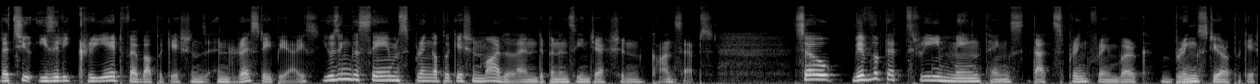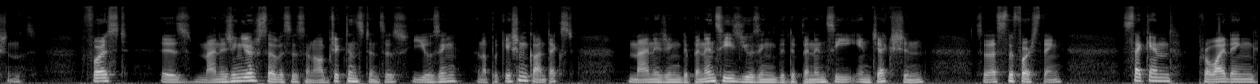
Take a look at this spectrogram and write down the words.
lets you easily create web applications and REST APIs using the same Spring application model and dependency injection concepts. So we've looked at three main things that Spring Framework brings to your applications. First is managing your services and object instances using an application context, managing dependencies using the dependency injection. So that's the first thing. Second, providing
